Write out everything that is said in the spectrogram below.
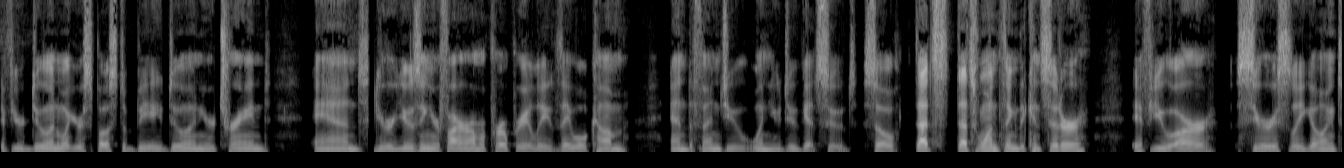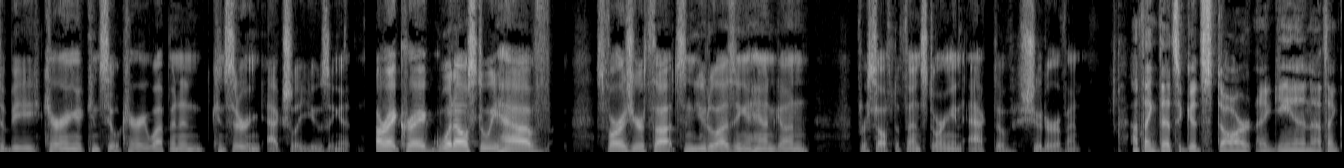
if you're doing what you're supposed to be doing, you're trained and you're using your firearm appropriately, they will come and defend you when you do get sued. So that's that's one thing to consider if you are seriously going to be carrying a concealed carry weapon and considering actually using it. All right, Craig, what else do we have as far as your thoughts in utilizing a handgun for self defense during an active shooter event? I think that's a good start. Again, I think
